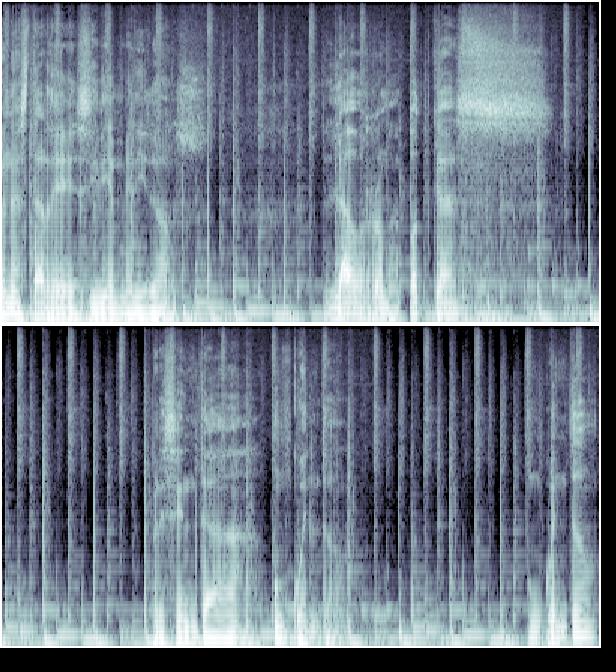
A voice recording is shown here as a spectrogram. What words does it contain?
Buenas tardes y bienvenidos. Lao Roma Podcast presenta un cuento. Un cuento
